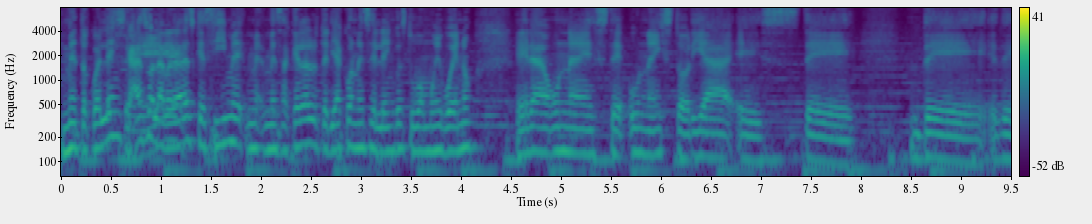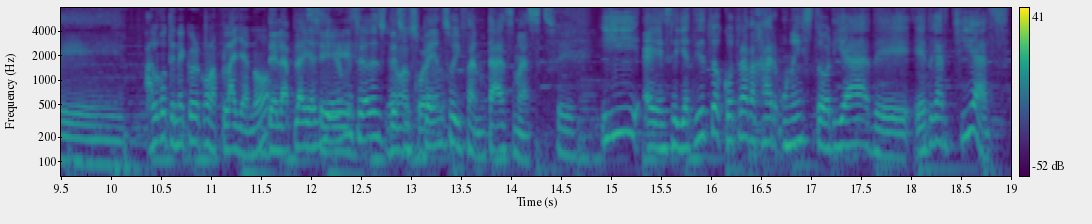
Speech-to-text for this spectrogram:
Me tocó el encaso, Sí. la verdad es que sí, me, me- me saqué la lotería con ese elenco, estuvo muy bueno. Era una, este, una historia, este, de, de, Algo tenía que ver con la playa, ¿no? de la playa, sí, era una historia de, de suspenso acuerdo. y fantasmas. Sí. Y este, y a ti te tocó trabajar una historia de Edgar Chías.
